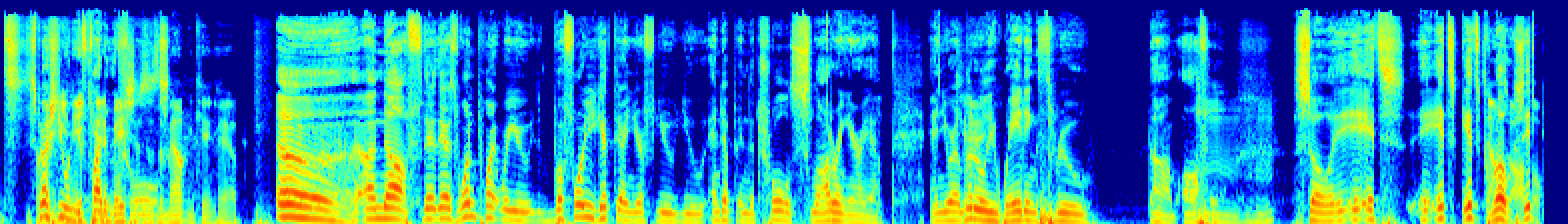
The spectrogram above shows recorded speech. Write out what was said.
especially when you're fighting animations trolls. does the Mountain King have? Ugh, enough. There, there's one point where you, before you get there, and you're, you you end up in the trolls slaughtering area, and you are Okay. literally wading through um, awful. Mm-hmm. So it, it's it's it's Sounds gross. awful.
